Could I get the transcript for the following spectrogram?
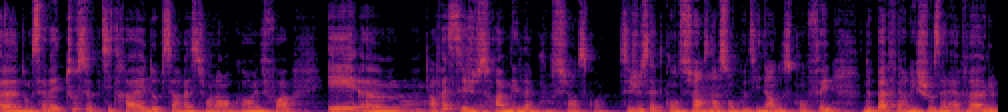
Euh, donc ça va être tout ce petit travail d'observation là encore une fois. Et euh, en fait c'est juste ramener de la conscience quoi. C'est juste être conscience dans mhm. son quotidien de ce qu'on fait de pas faire les choses à l'aveugle.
